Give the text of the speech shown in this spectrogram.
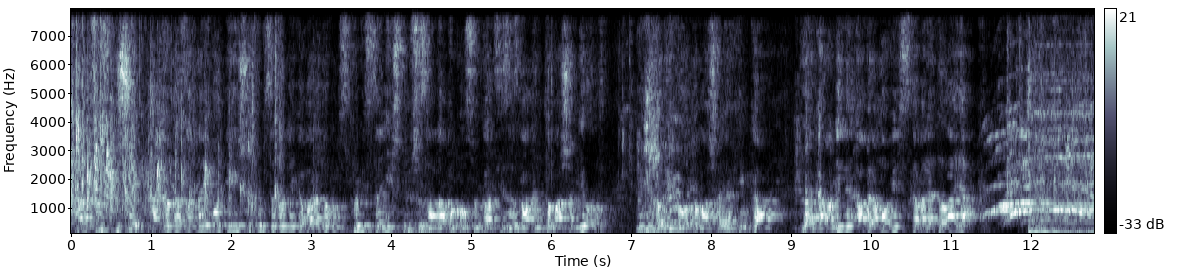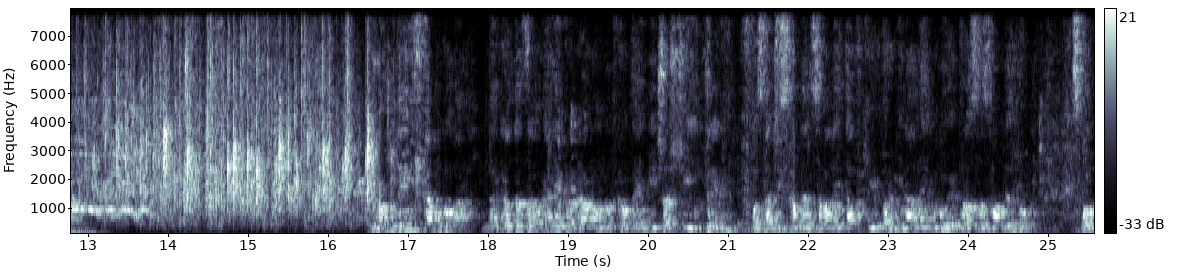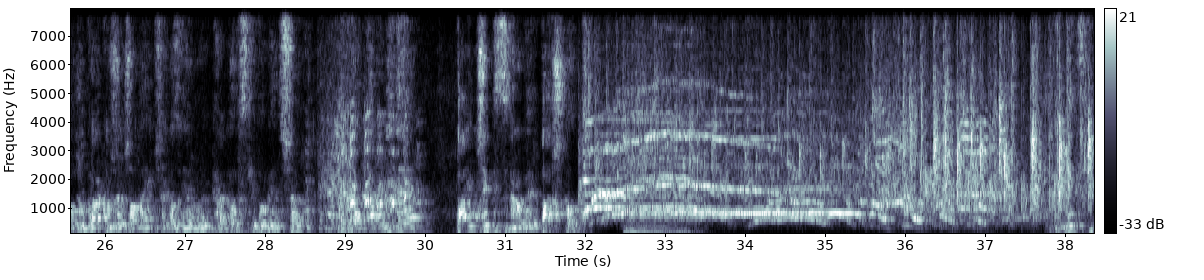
Francuski szyk, nagroda za najmodniejszy w tym sezonie kabaretowym strój sceniczny, przyznana po konsultacji ze znanym Tomaszem J. Nie chodzi tu o Tomasza Jachimka, dla Karoliny Abramowicz z kabaretu A Londyńska mgła. Nagroda za owianie programu nutką tajemniczości i intrygi w postaci skondensowanej dawki oryginalnej mgły prosto z Londynu. Z powodu braku rzeczonej przekazujemy krakowskie powietrze. Dla Karoliny Pańczyk z grupy Paszkot.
